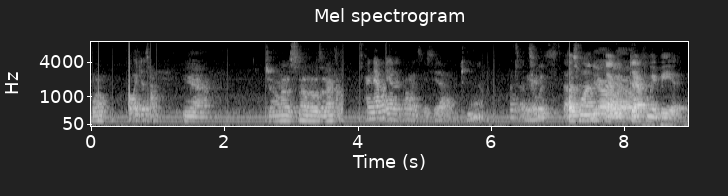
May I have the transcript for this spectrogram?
Well, oh, I just, yeah. John let us know there was an echo. I never had the comments. You see that? Yeah. That's That weird. was, that was one. Yeah, that would yeah. definitely be it.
